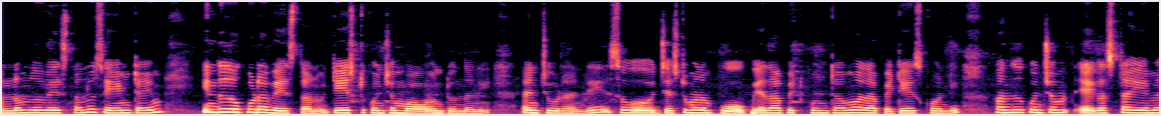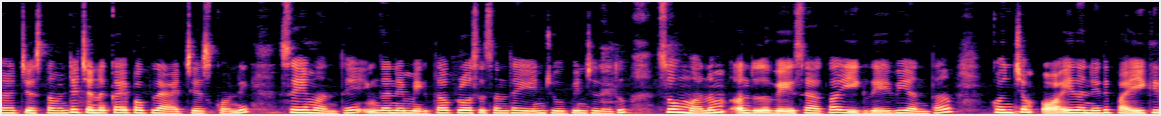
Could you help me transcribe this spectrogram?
అన్నంలో వేస్తాను. సేమ్ టైం ఇందులో కూడా వేస్తాను. టేస్ట్ కొంచెం బాగుంటుందని. అండ్ చూడండి సో జస్ట్ మనం పోపు ఎలా పెట్టుకుంటామో అలా పెట్టేసుకోండి. అందులో కొంచెం ఎగస్ట్రా ఏమి యాడ్ చేస్తామంటే శనక్కాయ పప్పులు యాడ్ చేసుకోండి. సేమ్ అంతే. ఇంకా నేను మిగతా ప్రాసెస్ అంతా ఏం చూపించలేదు. సో మనం అందులో వేసాక ఈ గ్రేవీ అంతా కొంచెం ఆయిల్ అనేది పైకి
